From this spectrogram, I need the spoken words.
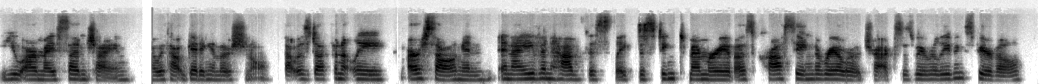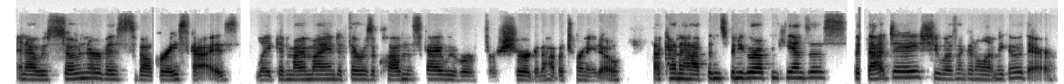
You Are My Sunshine without getting emotional. That was definitely our song. And and I even have this like distinct memory of us crossing the railroad tracks as we were leaving Spearville and I was so nervous about gray skies. Like in my mind, if there was a cloud in the sky, we were for sure going to have a tornado. That kind of happens when you grow up in Kansas. But that day, she wasn't going to let me go there.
